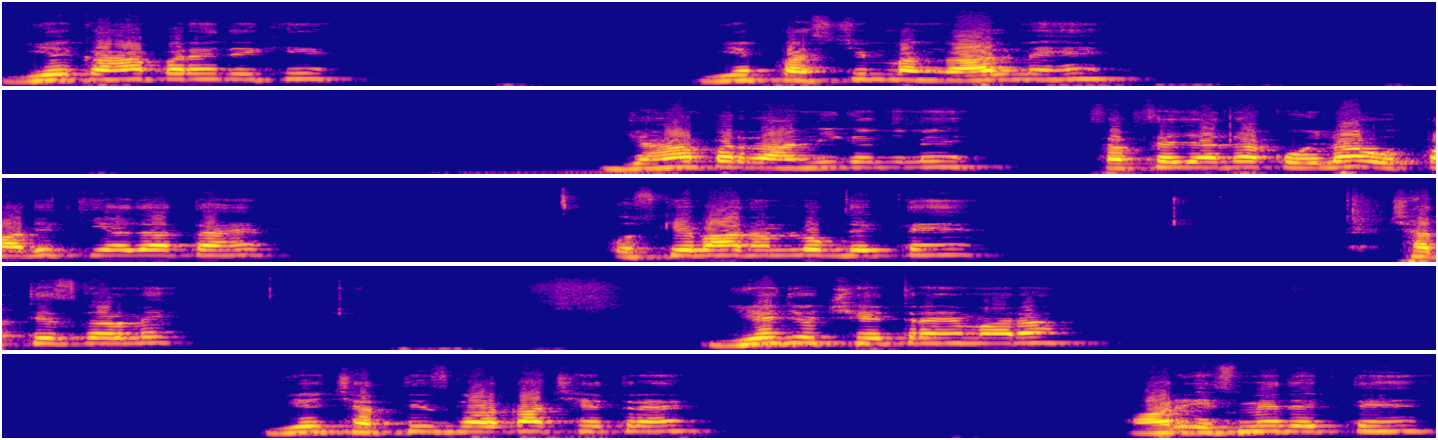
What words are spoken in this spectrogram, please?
ये कहाँ पर है, देखिए। ये पश्चिम बंगाल में है। जहाँ पर रानीगंज में सबसे ज़्यादा कोयला उत्पादित किया जाता है। उसके बाद हम लोग देखते हैं छत्तीसगढ़ में। ये जो क्षेत्र है हमारा, ये छत्तीसगढ़ का क्षेत्र है। और इसमें देखते हैं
